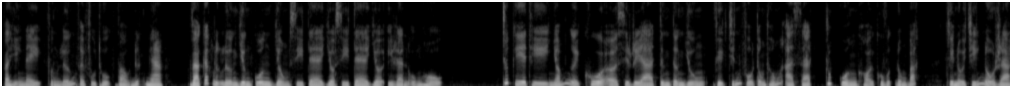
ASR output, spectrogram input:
và hiện nay phần lớn phải phụ thuộc vào nước Nga và các lực lượng dân quân dòng Site do Site do Iran ủng hộ. Trước kia thì nhóm người Kurd ở Syria từng tận dụng việc chính phủ Tổng thống Assad rút quân khỏi khu vực Đông Bắc khi nội chiến nổ ra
